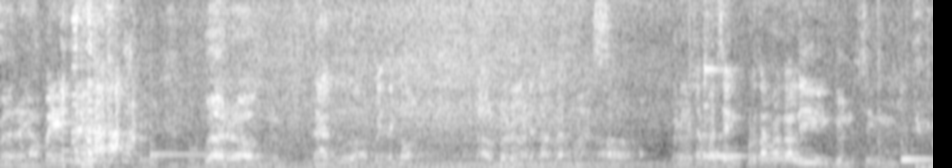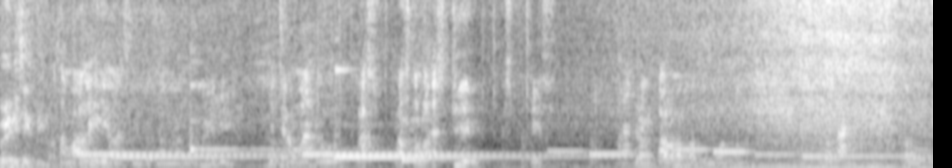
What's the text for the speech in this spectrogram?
Bareng HP. Barong. Nah, aku apa teko soal barangane sampean Mas. Barang sampean sing pertama kali nggon sing diduweni sing ndi? Pertama kali iki Mas, ini pertama kali. Nah iki. Iki zaman ku kelas kelas 3 SD. Wis pedes. Pirang tahun? Apa? Kelas telur.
